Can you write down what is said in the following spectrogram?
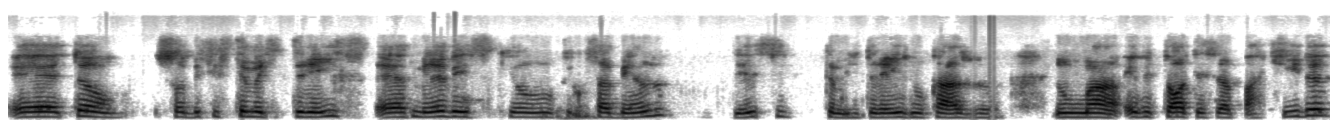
É, então, sobre o sistema de três, é a primeira vez que eu fico sabendo desse sistema de três, no caso, numa eventual terceira partida,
